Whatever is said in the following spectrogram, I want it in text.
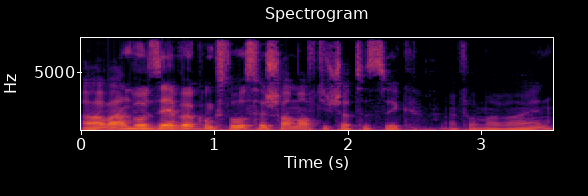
Aber waren wohl sehr wirkungslos. Wir schauen mal auf die Statistik. Einfach mal rein.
